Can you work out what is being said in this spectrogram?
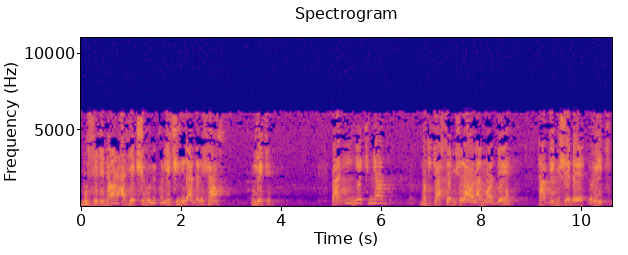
موسیقیدان از یک شروع می‌کنه. یه چیزی در دلش هست اون یکه. بعد این یک میاد متکثر میشه در عالم ماده تبدیل میشه به ریتم.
